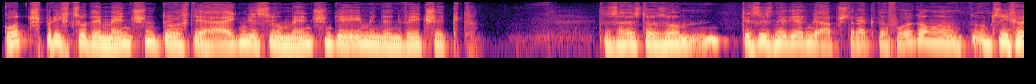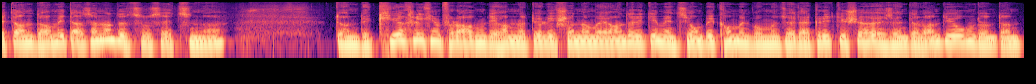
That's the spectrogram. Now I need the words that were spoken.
Gott spricht zu den Menschen durch die Ereignisse und Menschen, die er ihm in den Weg schickt. Das heißt also, das ist nicht irgendein abstrakter Vorgang und sich halt dann damit auseinanderzusetzen. Ne? Dann die kirchlichen Fragen, die haben natürlich schon einmal eine andere Dimension bekommen, wo man uns halt auch kritischer, also in der Landjugend. Und dann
